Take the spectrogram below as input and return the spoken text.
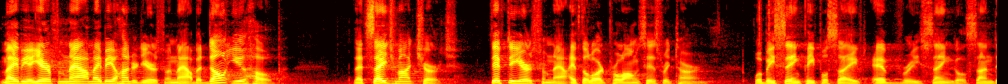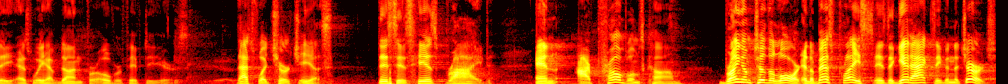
Maybe a year from now, maybe a hundred years from now. But don't you hope that Sagemont Church, 50 years from now, if the Lord prolongs his return, will be seeing people saved every single Sunday as we have done for over 50 years. That's what church is. This is his bride. And our problems come, bring them to the Lord. And the best place is to get active in the church.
